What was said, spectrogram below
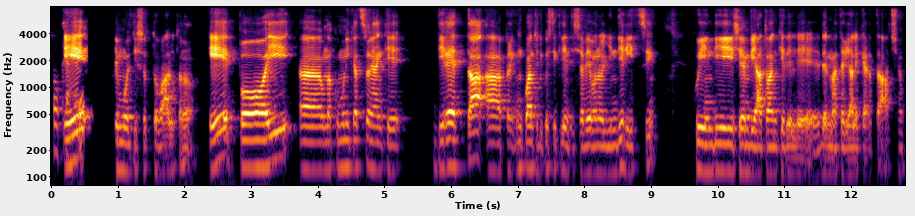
okay. e che molti sottovalutano. E poi eh, una comunicazione anche diretta, eh, per, in quanto di questi clienti si avevano gli indirizzi, quindi si è inviato anche delle, del materiale cartaceo.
